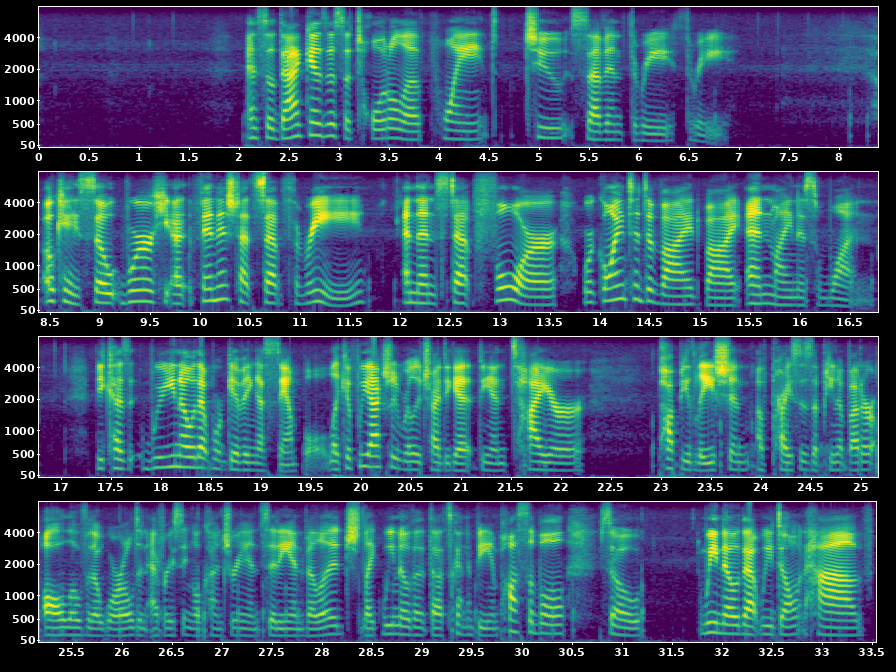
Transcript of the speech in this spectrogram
And so that gives us a total of 0.2733. Okay, so we're uh, finished at step three. And then step four, we're going to divide by n minus 1 because we know that we're giving a sample. Like if we actually really tried to get the entire population of prices of peanut butter all over the world in every single country and city and village, like we know that that's going to be impossible. So we know that we don't have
